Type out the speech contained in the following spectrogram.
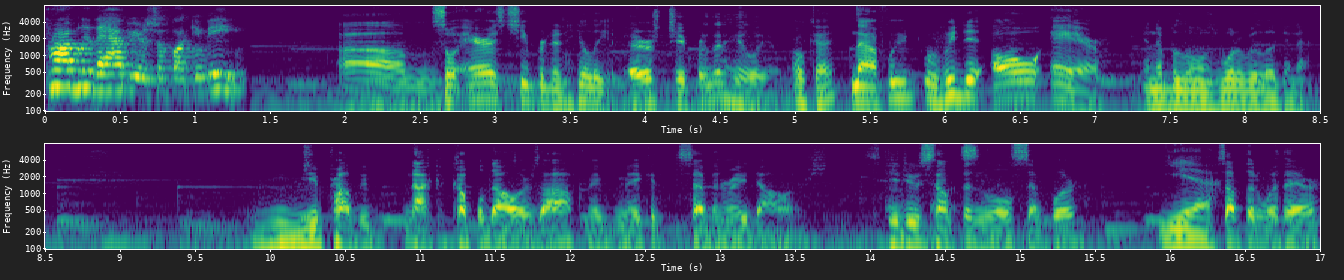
probably the happier she'll fucking be. Um, So air is cheaper than helium. air's cheaper than helium. Okay. Now, if we if we did all air in the balloons, what are we looking at? You'd probably knock a couple dollars off, maybe make it seven or eight dollars. If you do something a little simpler, Yeah. something with air.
